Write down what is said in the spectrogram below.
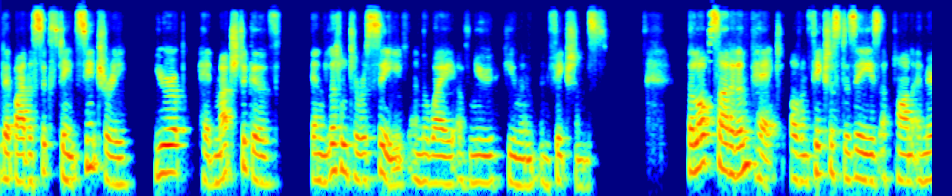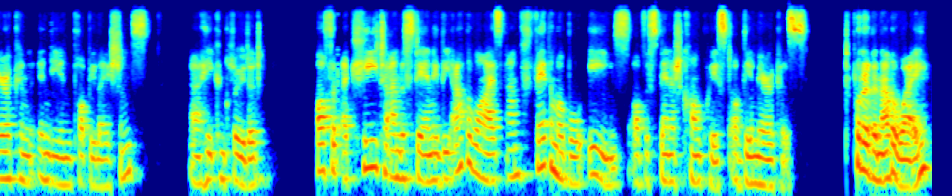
that by the 16th century, Europe had much to give and little to receive in the way of new human infections. The lopsided impact of infectious disease upon American Indian populations, uh, he concluded, offered a key to understanding the otherwise unfathomable ease of the Spanish conquest of the Americas. To put it another way,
